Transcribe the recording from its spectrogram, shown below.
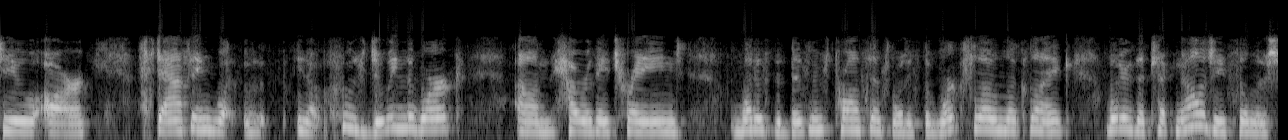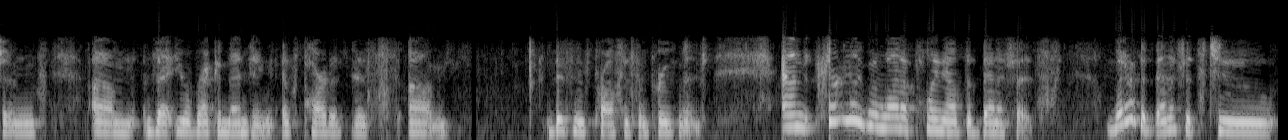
too are staffing, what you know, who's doing the work, um, how are they trained, what is the business process, what does the workflow look like, what are the technology solutions, um, that you're recommending as part of this um, business process improvement. And certainly we want to point out the benefits. What are the benefits to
